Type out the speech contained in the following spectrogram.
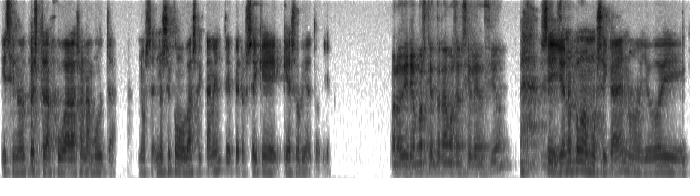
Y si no, pues te la jugarás a una multa. No sé, no sé cómo va exactamente, pero sé que, que es obligatorio. Bueno, diremos que entramos en silencio. Sí, yo no pongo música, ¿eh? No, yo voy.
